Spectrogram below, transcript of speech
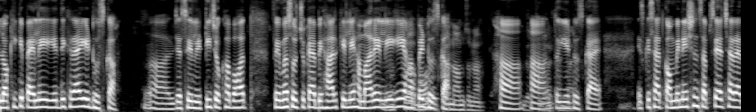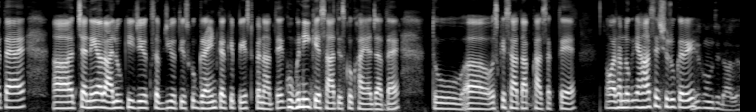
लौकी के पहले ये दिख रहा है ये ढुसका। जैसे लिट्टी चोखा बहुत फ़ेमस हो चुका है बिहार के लिए हमारे लिए ये यहाँ पे ढुसका। नाम सुना। हाँ हाँ तो ये ढुसका है। इसके साथ कॉम्बिनेशन सबसे अच्छा रहता है। चने और आलू की जो एक सब्ज़ी होती है उसको ग्राइंड करके पेस्ट बनाते हैं घुगनी के साथ इसको खाया जाता है। तो अ, उसके साथ आप खा सकते हैं। और हम लोग यहाँ से शुरू करें। ये कौन सी दाल है?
